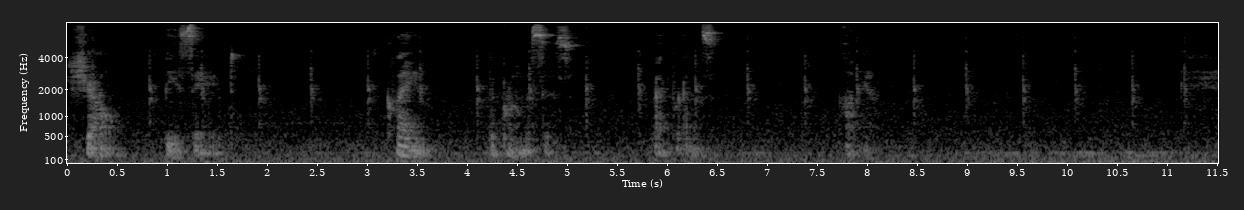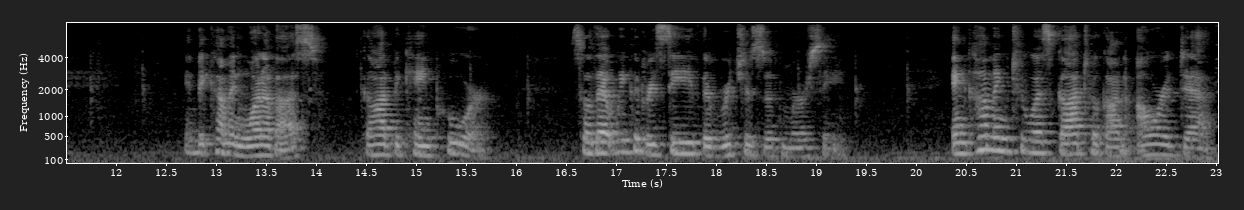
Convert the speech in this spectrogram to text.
shall be saved. Claim the promises, my friends. Amen. In becoming one of us, God became poor so that we could receive the riches of mercy. In coming to us, God took on our death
